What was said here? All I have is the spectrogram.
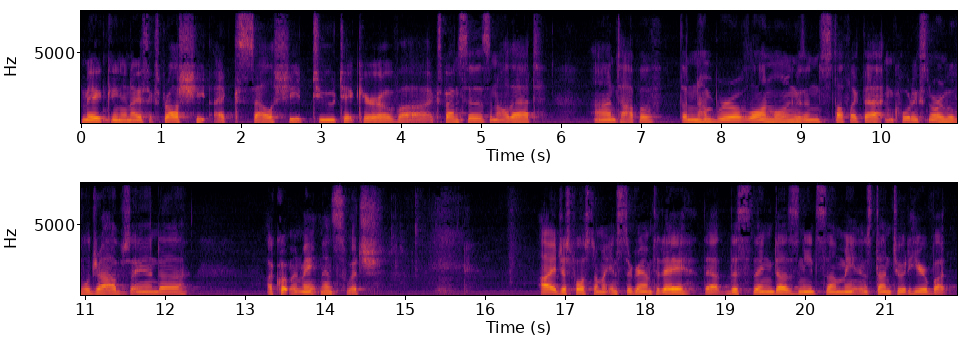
making a nice Excel sheet, Excel sheet to take care of uh, expenses and all that, on top of the number of lawn mowings and stuff like that, and quoting snow removal jobs and uh, equipment maintenance, which I just posted on my Instagram today that this thing does need some maintenance done to it here, but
